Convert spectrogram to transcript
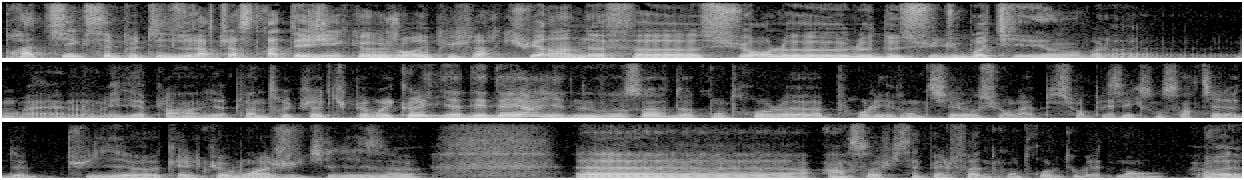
pratique ces petites ouvertures stratégiques, euh, j'aurais pu faire cuire un œuf euh, sur le, le dessus du boîtier. Hein, voilà. Ouais, non, mais il y a plein, il y a plein de trucs. Tu peux bricoler. Il y a des d'ailleurs, il y a de nouveaux softs de contrôle euh, pour les ventilos sur la sur PC qui sont sortis là depuis euh, quelques mois. J'utilise euh, euh, un soft qui s'appelle Fan Control tout bêtement. Ouais,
